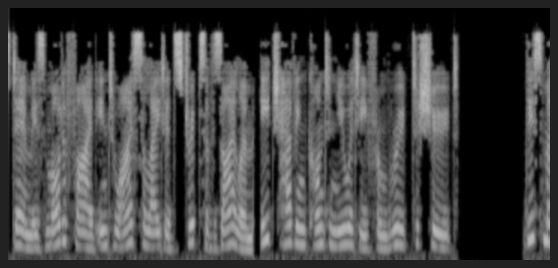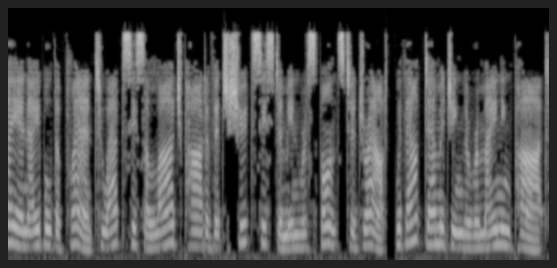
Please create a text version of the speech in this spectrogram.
stem is modified into isolated strips of xylem, each having continuity from root to shoot. This may enable the plant to abscise a large part of its shoot system in response to drought, without damaging the remaining part.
